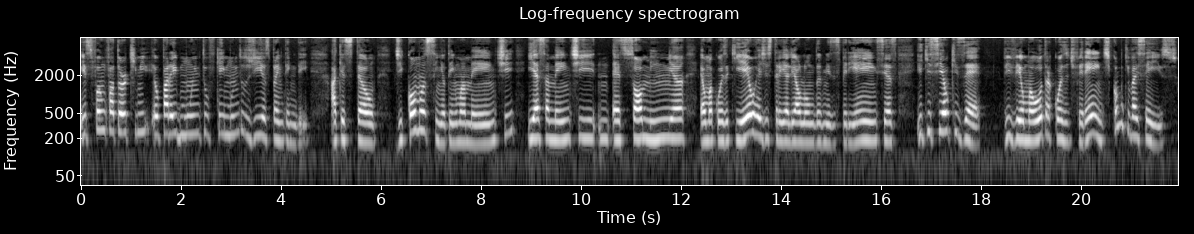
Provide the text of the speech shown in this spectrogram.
Esse foi um fator que me, eu parei muito, fiquei muitos dias para entender a questão de como assim eu tenho uma mente e essa mente é só minha, é uma coisa que eu registrei ali ao longo das minhas experiências e que se eu quiser viver uma outra coisa diferente, como que vai ser isso,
